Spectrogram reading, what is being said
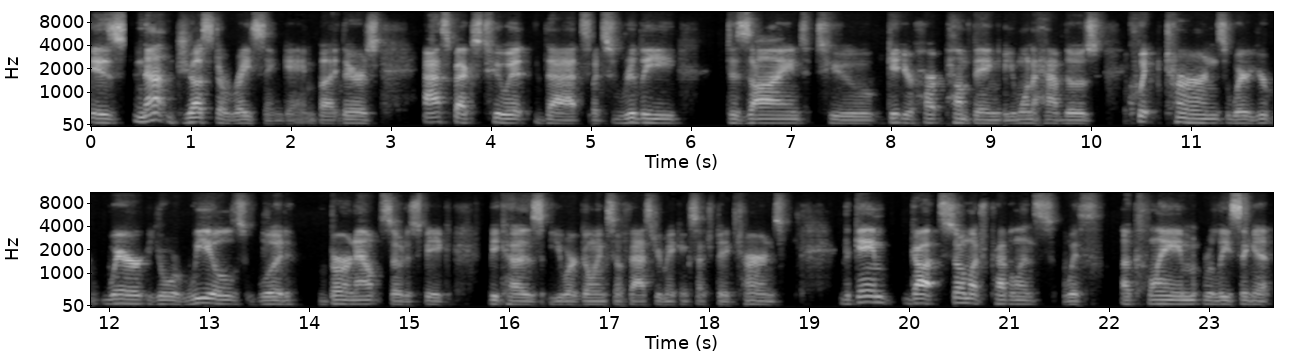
is not just a racing game, but there's aspects to it that it's really designed to get your heart pumping. You want to have those quick turns where your where your wheels would burn out, so to speak, because you are going so fast, you're making such big turns. The game got so much prevalence with Acclaim releasing it.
